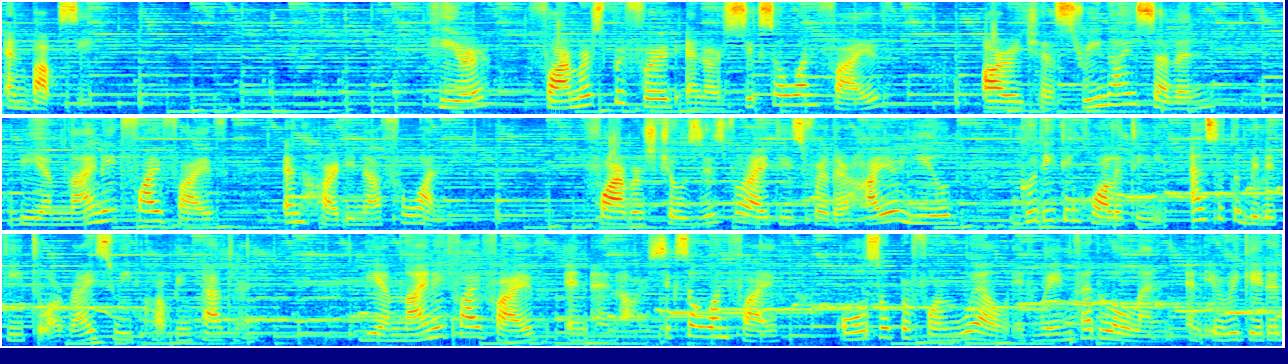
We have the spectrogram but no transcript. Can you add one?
and Bapsi. Here, farmers preferred NR 6015 RHS 397, BM 9855, and Hardinath 1. Farmers chose these varieties for their higher yield, good eating quality, and suitability to a rice wheat cropping pattern. BM 9855 and NR 6015 also perform well in rain-fed lowland and irrigated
